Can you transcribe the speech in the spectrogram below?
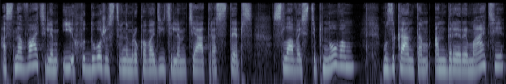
основателем и художественным руководителем театра «Степс» Славой Степновым, музыкантом Андре Ремати,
